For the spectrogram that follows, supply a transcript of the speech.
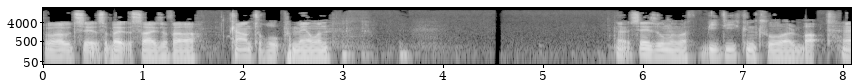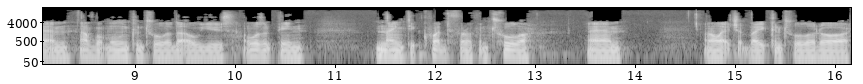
So I would say it's about the size of a cantaloupe melon. Now it says only with BD controller, but um, I've got my own controller that I'll use. I wasn't paying 90 quid for a controller. Um, an electric bike controller or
